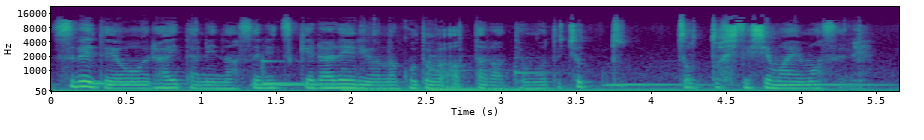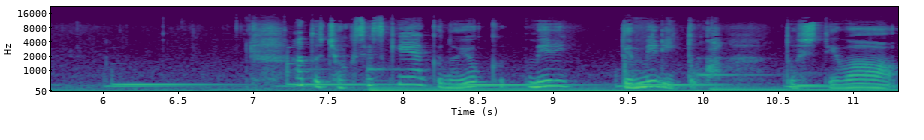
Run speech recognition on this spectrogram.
全てをライターになすりつけられるようなことがあったらって思うとちょっとゾッとしてしまいますね。あと直接契約のよくメリデメリットかとしては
